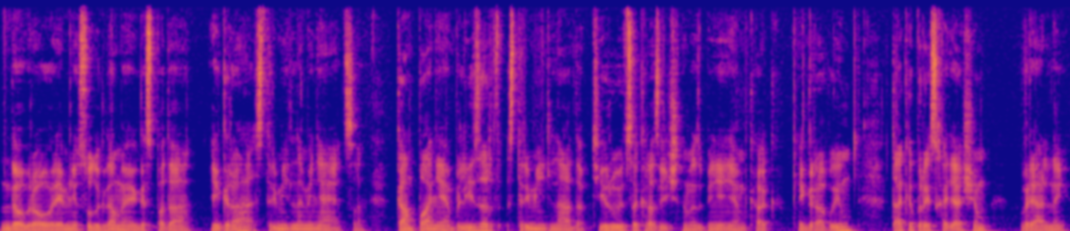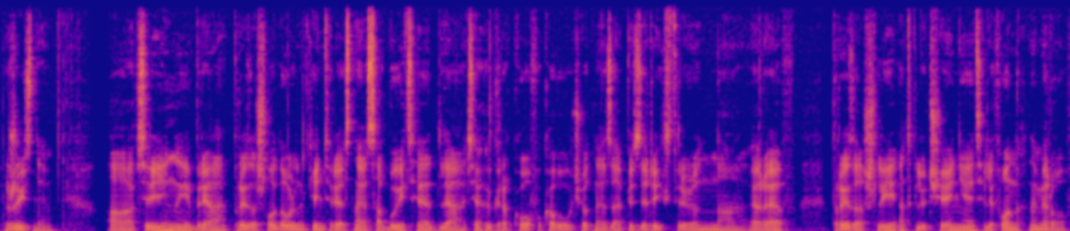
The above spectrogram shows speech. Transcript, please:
Доброго времени суток, дамы и господа. Игра стремительно меняется. Компания Blizzard стремительно адаптируется к различным изменениям как игровым, так и происходящим в реальной жизни. А в середине ноября произошло довольно-таки интересное событие для тех игроков, у кого учетная запись зарегистрирована на РФ, произошли отключения телефонных номеров.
